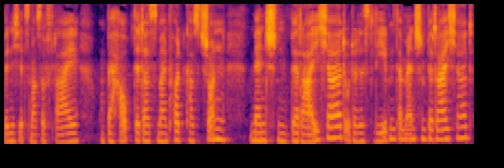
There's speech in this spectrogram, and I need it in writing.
bin ich jetzt mal so frei und behaupte, dass mein Podcast schon Menschen bereichert oder das Leben der Menschen bereichert.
